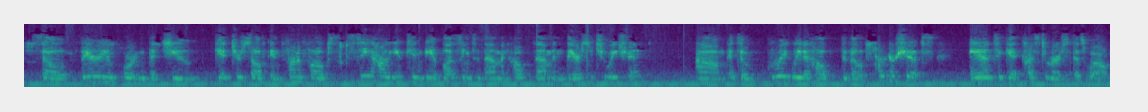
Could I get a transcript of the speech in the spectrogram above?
So, very important that you get yourself in front of folks, see how you can be a blessing to them and help them in their situation. Um, it's a great way to help develop partnerships and to get customers as well.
